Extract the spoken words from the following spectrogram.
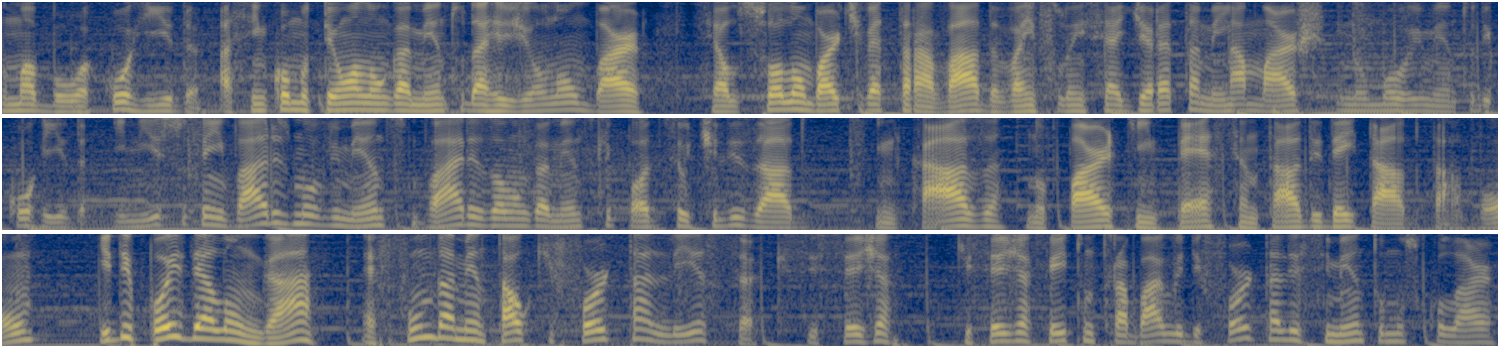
numa boa corrida. Assim como ter um alongamento da região lombar. Se a sua lombar estiver travada, vai influenciar diretamente na marcha e no movimento de corrida. E nisso tem vários movimentos, vários alongamentos que podem ser utilizados em casa, no parque, em pé, sentado e deitado, tá bom? E depois de alongar, é fundamental que fortaleça, que se seja que seja feito um trabalho de fortalecimento muscular.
